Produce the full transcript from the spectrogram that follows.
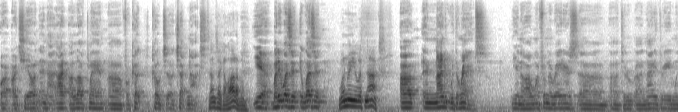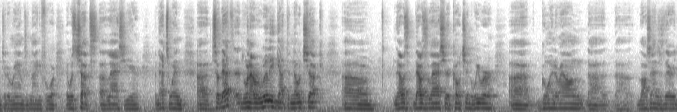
Ar- Art Shell, and I, I, I love playing uh, for Coach uh, Chuck Knox. Sounds like a lot of them. Yeah, but it wasn't. It wasn't. When were you with Knox? Uh, in '90 with the Rams. You know, I went from the Raiders uh, uh, to the, uh, '93 and went to the Rams in '94. It was Chuck's uh, last year, and that's when. Uh, so that's when I really got to know Chuck. Um, that was that was the last year coaching. We were uh, going around uh, uh, Los Angeles there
